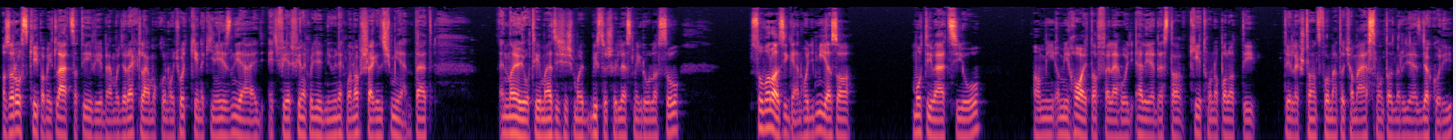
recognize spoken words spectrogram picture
az a rossz kép, amit látsz a tévében, vagy a reklámokon, hogy hogy kéne kinéznie egy, egy férfinek, vagy egy nőnek manapság, ez is milyen. Tehát egy nagyon jó téma ez is, és majd biztos, hogy lesz még róla szó. Szóval az igen, hogy mi az a motiváció, ami, ami hajt a fele, hogy elérd ezt a két hónap alatti tényleg transformát, hogyha már ezt mondtad, mert ugye ez gyakori,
